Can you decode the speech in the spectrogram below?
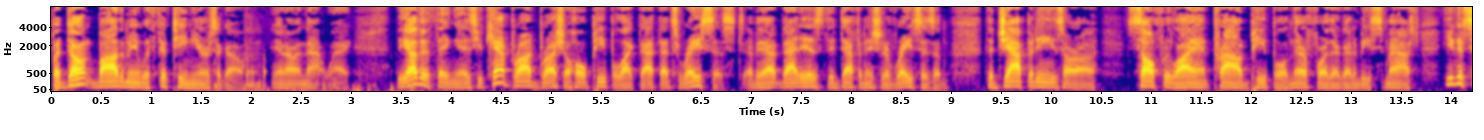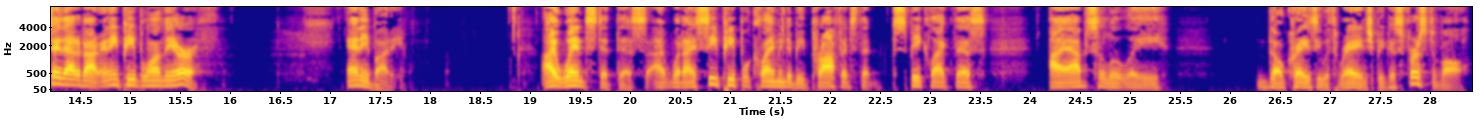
but don't bother me with 15 years ago. You know, in that way. The other thing is you can't broad brush a whole people like that. That's racist. I mean, that, that is the definition of racism. The Japanese are a self reliant, proud people, and therefore they're going to be smashed. You could say that about any people on the earth. Anybody. I winced at this. I, when I see people claiming to be prophets that speak like this, I absolutely go crazy with rage because, first of all,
